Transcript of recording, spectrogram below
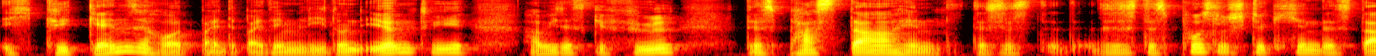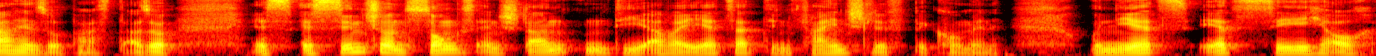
ich kriege Gänsehaut bei, bei dem Lied und irgendwie habe ich das Gefühl, das passt dahin. Das ist, das ist das Puzzlestückchen, das dahin so passt. Also es, es sind schon Songs entstanden, die aber jetzt hat den Feinschliff bekommen. Und jetzt, jetzt sehe ich auch,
